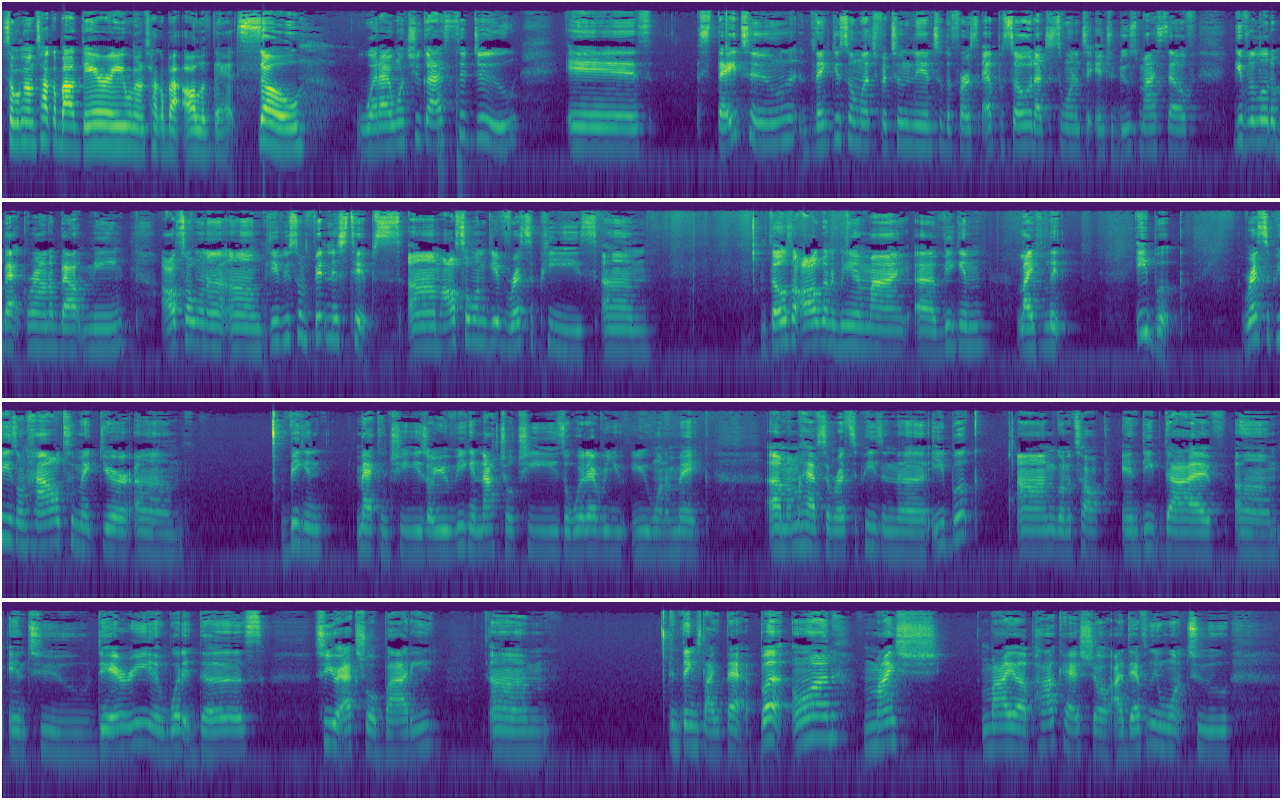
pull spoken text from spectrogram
So we're going to talk about dairy. We're going to talk about all of that. So what I want you guys to do is stay tuned. Thank you so much for tuning in to the first episode. I just wanted to introduce myself, give it a little background about me. Also want to um, give you some fitness tips. Um, I also want to give recipes. Um, those are all going to be in my uh, vegan life lit ebook. Recipes on how to make your um, vegan mac and cheese or your vegan nacho cheese or whatever you, you want to make. Um, I'm going to have some recipes in the ebook. I'm going to talk and deep dive um, into dairy and what it does to your actual body um, and things like that. But on my sh- my uh, podcast show, I definitely want to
